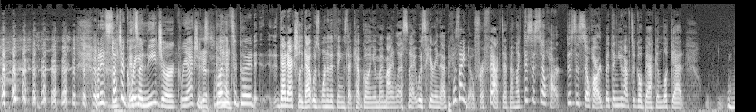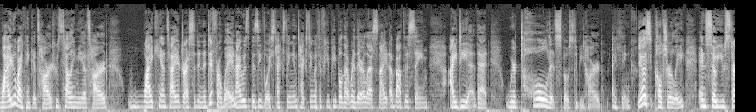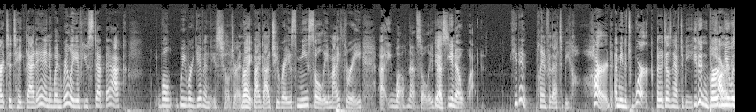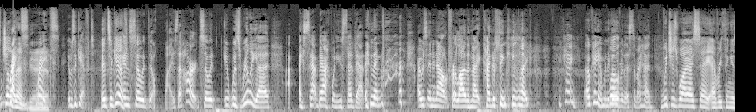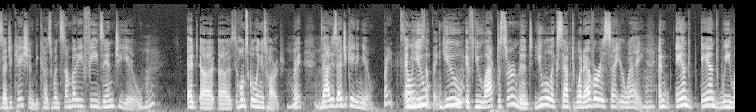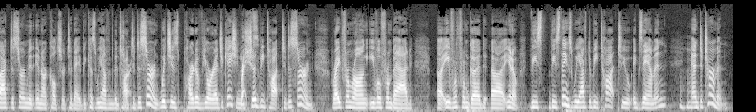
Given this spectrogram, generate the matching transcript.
But it's such a great It's a knee jerk reaction. Go well, and ahead. it's a good. That actually, that was one of the things that kept going in my mind last night was hearing that because I know for a fact I've been like, this is so hard, this is so hard. But then you have to go back and look at why do I think it's hard? Who's telling me it's hard? Why can't I address it in a different way? And I was busy voice texting and texting with a few people that were there last night about this same idea that we're told it's supposed to be hard, I think. Yes. Culturally. And so you start to take that in when really, if you step back, well, we were given these children Right. by God to raise me solely, my three. Uh, well, not solely, but Yes. you know, He didn't plan for that to be hard. I mean, it's work, but it doesn't have to be. He didn't burden you with children. Right. Yeah. Right. It was a gift. It's a gift. And so, it, oh, why is that hard? So it it was really a. I- I sat back when you said that, and then I was in and out for a lot of the night, kind of thinking like, okay, okay, I'm going to Well, go over this in my head. Which is why I say everything is education because when somebody feeds into you, Mm-hmm. ed, uh, uh, homeschooling is hard, right? That is educating you. Right. Mm-hmm. Selling and you you. Mm-hmm. if you lack discernment, you will accept whatever is sent your way. Mm-hmm. And and and we lack discernment in our culture today because we haven't been taught to discern, which is part of your education. You should be taught to discern right from wrong, evil from bad, uh, evil from good. Uh, you know these these things we have to be taught to examine Mm-hmm. and determine.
